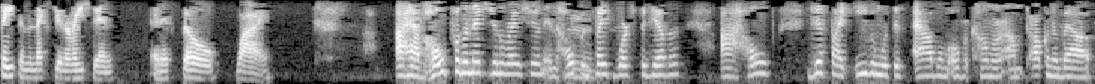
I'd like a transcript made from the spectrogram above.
faith in the next generation? And if so, why? I have hope for the next generation and hope and Mm. faith works together. I hope just like even with this album Overcomer, I'm talking about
